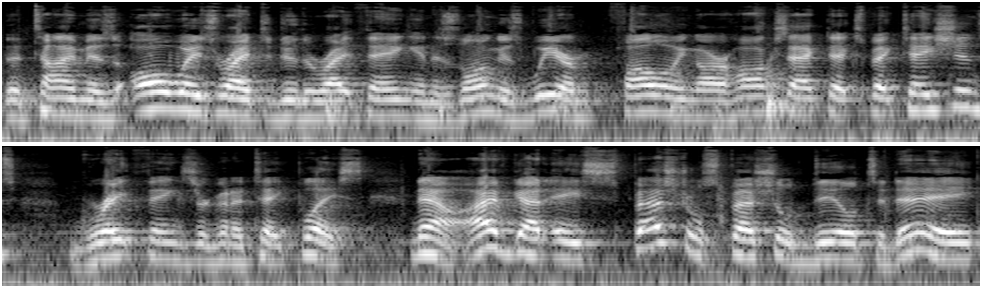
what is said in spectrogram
The time is always right to do the right thing, and as long as we are following our Hawks Act expectations, great things are going to take place. Now, I've got a special, special deal today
